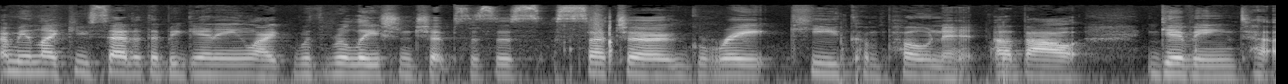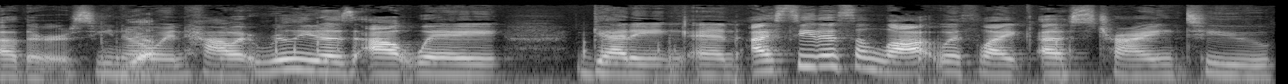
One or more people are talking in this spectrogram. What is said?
I mean, like you said at the beginning, like with relationships, this is such a great key component about giving to others, you know, Yeah. and how it really does outweigh getting. And I see this a lot with like us trying to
